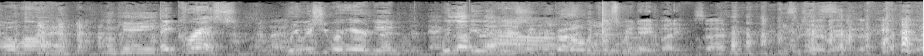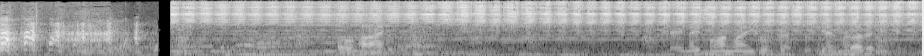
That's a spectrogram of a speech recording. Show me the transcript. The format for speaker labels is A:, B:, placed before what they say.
A: Oh, hi. Okay.
B: Hey, Chris, we wish you were here, dude. We love you,
C: We,
B: Evans.
C: we've got all the Chris we need, buddy. So enjoy wherever the fuck you are.
D: Oh, hi. Okay, nice long line to impress the camera.
E: Love it.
